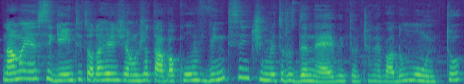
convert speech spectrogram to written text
Na manhã seguinte, toda a região já estava com 20 centímetros de neve, então tinha nevado muito.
